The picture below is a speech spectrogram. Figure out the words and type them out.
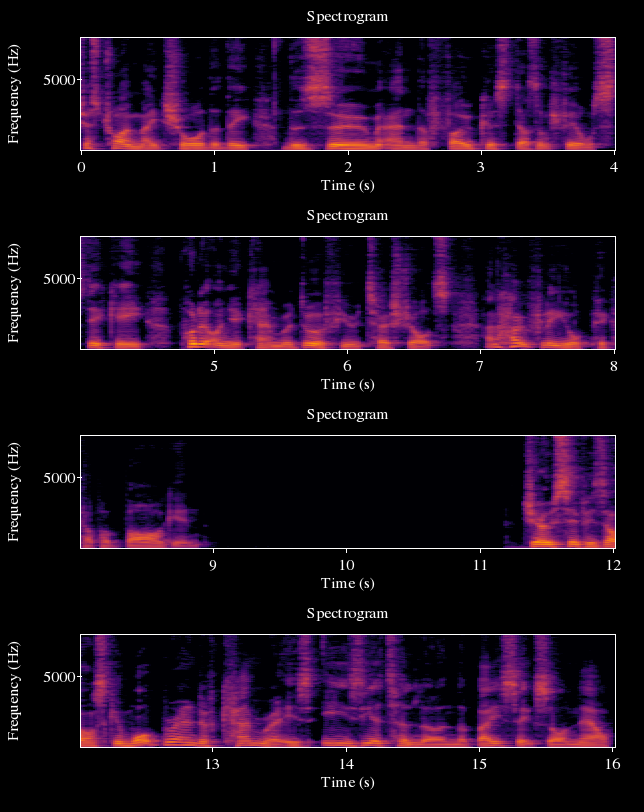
Just try and make sure that the, the zoom and the focus doesn't feel sticky. Put it on your camera, do a few test shots, and hopefully you'll pick up a bargain. Joseph is asking what brand of camera is easier to learn the basics on. Now,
